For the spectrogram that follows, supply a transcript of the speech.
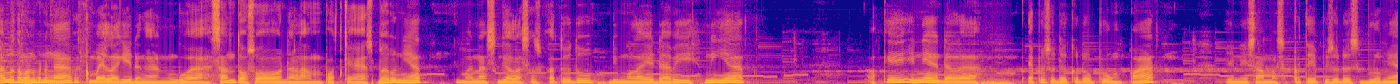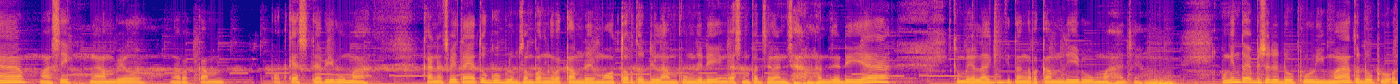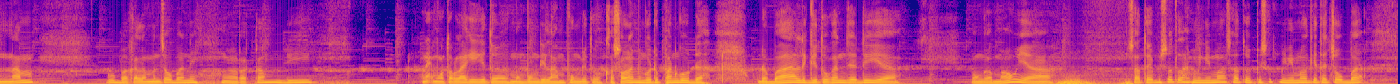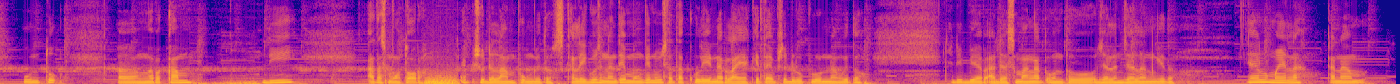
Halo teman pendengar, kembali lagi dengan gua Santoso dalam podcast baru niat, di mana segala sesuatu itu dimulai dari niat. Oke, ini adalah episode ke-24. Ini sama seperti episode sebelumnya, masih ngambil ngerekam podcast dari rumah. Karena ceritanya tuh gue belum sempat ngerekam dari motor tuh di Lampung, jadi nggak sempat jalan-jalan. Jadi ya kembali lagi kita ngerekam di rumah aja mungkin tuh episode 25 atau 26 gue bakalan mencoba nih ngerekam di naik motor lagi gitu mumpung di Lampung gitu. Soalnya minggu depan gue udah udah balik gitu kan jadi ya mau nggak mau ya satu episode lah minimal satu episode minimal kita coba untuk uh, ngerekam di atas motor episode Lampung gitu. Sekaligus nanti mungkin wisata kuliner lah ya kita episode 26 gitu. Jadi biar ada semangat untuk jalan-jalan gitu. Ya lumayan lah karena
